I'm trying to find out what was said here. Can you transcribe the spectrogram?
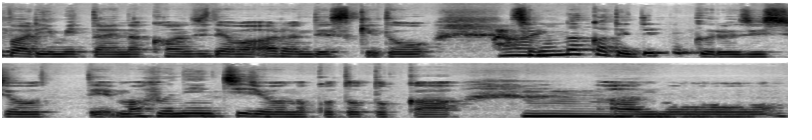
縛りみたいな感じではあるんですけど、はい。その中で出てくる事象って、まあ、不妊治療のこととか、うん。あの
